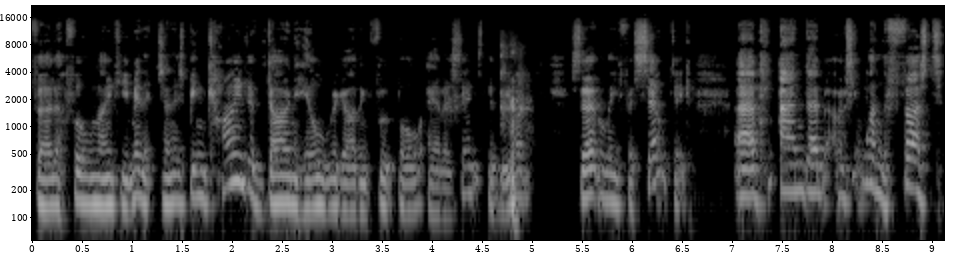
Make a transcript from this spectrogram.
for the full 90 minutes. And it's been kind of downhill regarding football ever since, to be honest, certainly for Celtic. Uh, and um, I was one of the first,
